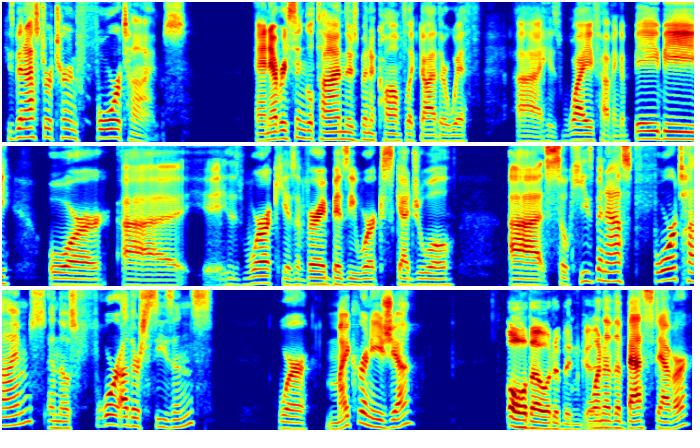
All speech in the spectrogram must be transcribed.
He's been asked to return four times, and every single time there's been a conflict either with uh, his wife having a baby or uh, his work. He has a very busy work schedule, uh, so he's been asked four times, and those four other seasons were Micronesia, Oh, that would have been good. one of the best ever.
